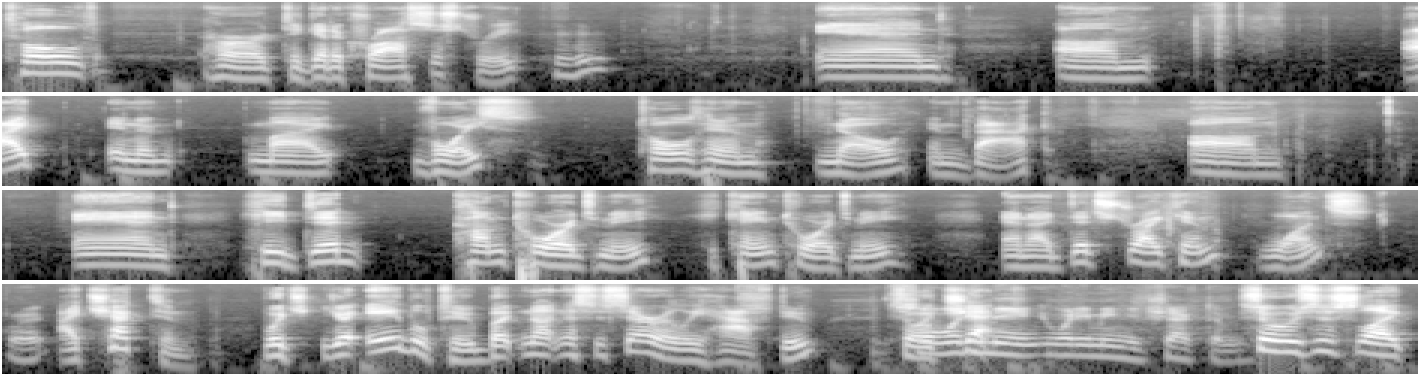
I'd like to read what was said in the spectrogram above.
told her to get across the street, Mm-hmm. and um, I, in a, my voice, told him no and back, um, and he did come towards me. He came towards me, and I did strike him once. right? I checked him, which you're able to, but not necessarily have to. So, So, what do you mean? What do you mean you checked him? So it was just like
